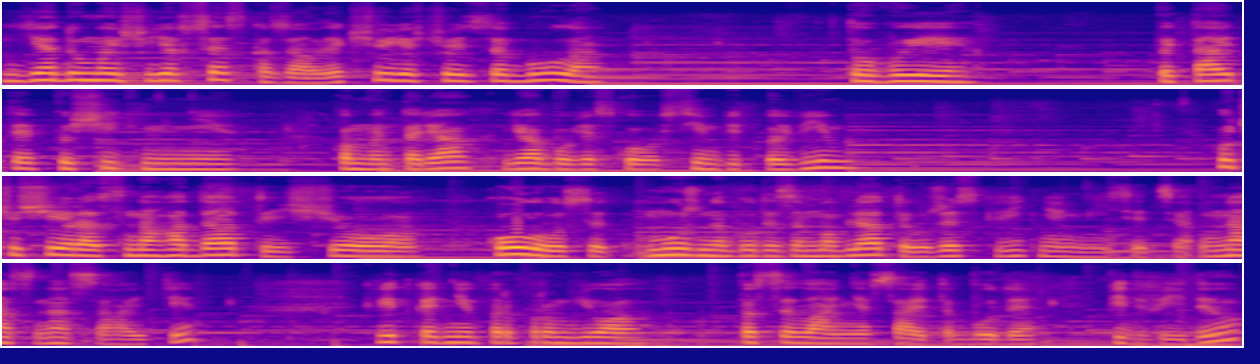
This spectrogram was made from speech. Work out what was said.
я думаю, що я все сказала. Якщо я щось забула, то ви питайте, пишіть мені в коментарях, я обов'язково всім відповім. Хочу ще раз нагадати, що колоси можна буде замовляти вже з квітня місяця. У нас на сайті Квітка Дніпропром'юа. Посилання сайту буде під відео.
